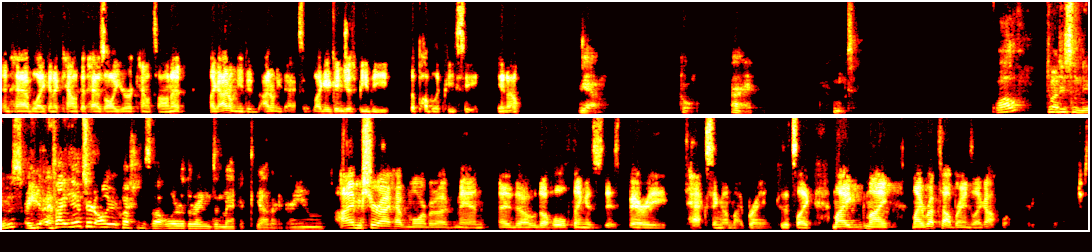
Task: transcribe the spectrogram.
and have like an account that has all your accounts on it. Like I don't need to, I don't need access. Like it can just be the the public PC, you know. Yeah. Cool. All right. Neat. Well, do I do some news? Are you? If I answered all your questions about Lord of the Rings and Magic the Gathering, are you? I'm sure I have more, but I, man, I, the the whole thing is is very taxing on my brain because it's like my my my reptile brain's like, oh, well, just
